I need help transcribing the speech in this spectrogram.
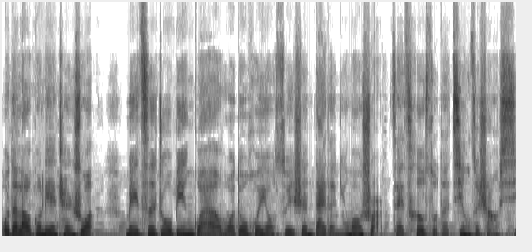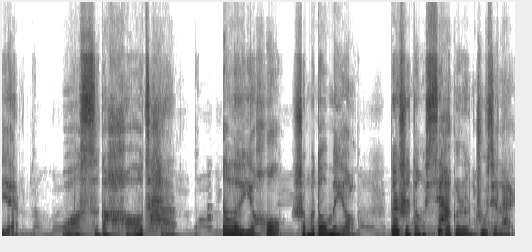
我的老公练晨说，每次住宾馆，我都会用随身带的柠檬水在厕所的镜子上写“我死的好惨”，干了以后什么都没有。但是等下个人住进来，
